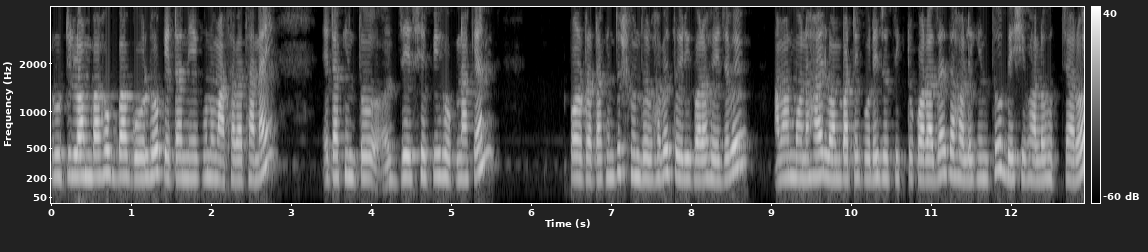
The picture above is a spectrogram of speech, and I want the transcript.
রুটি লম্বা হোক বা গোল হোক, এটা নিয়ে কোনো মাথা ব্যথা নাই। এটা কিন্তু যে শেপই হোক না কেন, পরোটাটা কিন্তু সুন্দরভাবে তৈরি করা হয়ে যাবে। আমার মনে হয় লম্বাটে করে যদি একটু করা যায়, তাহলে কিন্তু বেশি ভালো হচ্ছে আরও।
